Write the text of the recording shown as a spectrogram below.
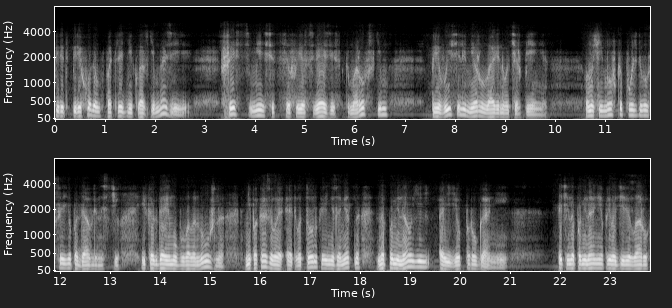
перед переходом в последний класс гимназии, шесть месяцев ее связи с Комаровским превысили меру Лариного терпения. Он очень ловко пользовался ее подавленностью, и когда ему бывало нужно, не показывая этого, тонко и незаметно напоминал ей о ее поругании. Эти напоминания приводили Лару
